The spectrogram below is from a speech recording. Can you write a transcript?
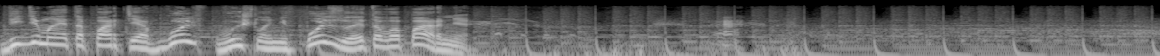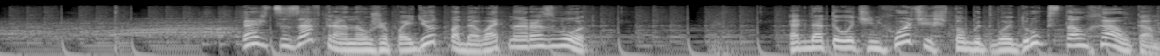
Видимо, эта партия в гольф вышла не в пользу этого парня. Кажется, завтра она уже пойдет подавать на развод. Когда ты очень хочешь, чтобы твой друг стал Халком.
